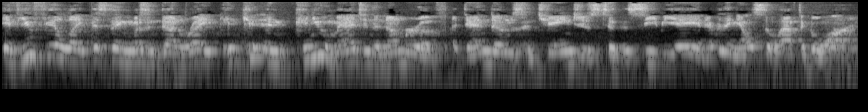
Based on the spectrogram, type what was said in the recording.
If you feel like this thing wasn't done right, can, and can you imagine the number of addendums and changes to the CBA and everything else that'll have to go on?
